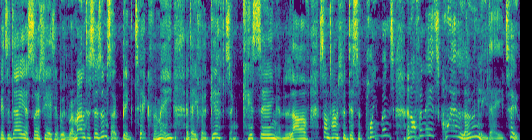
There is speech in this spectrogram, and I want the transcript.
it's a day associated with romanticism, so big tick for me. A day for gifts and kissing and love, sometimes for disappointment, and often it's quite a lonely day too.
